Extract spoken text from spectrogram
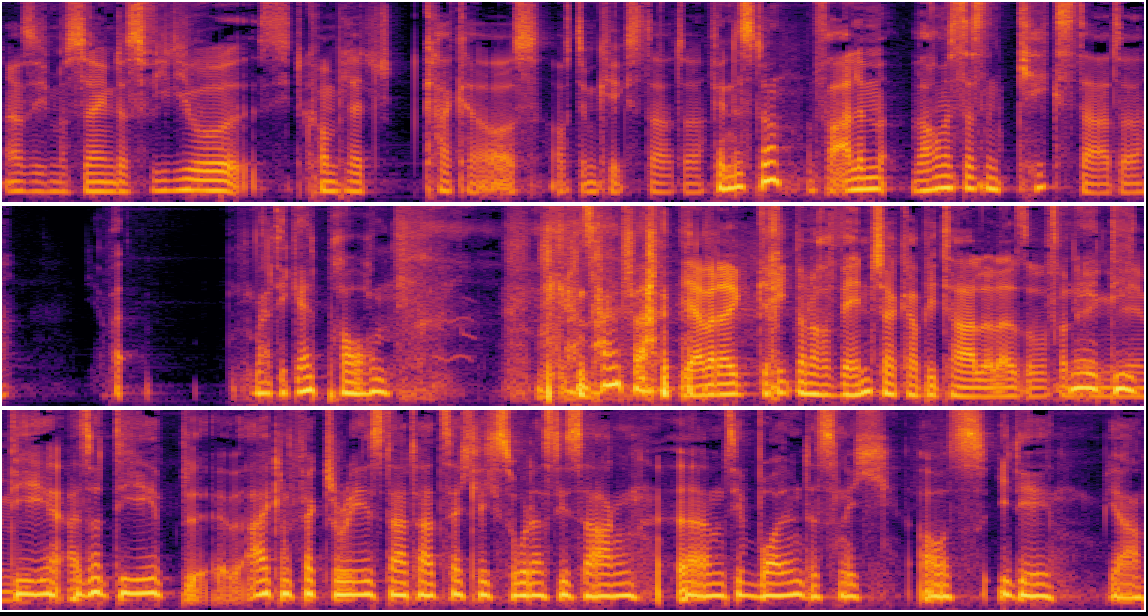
Also ich muss sagen, das Video sieht komplett kacke aus auf dem Kickstarter. Findest du? Und vor allem, warum ist das ein Kickstarter? Ja, weil, weil die Geld brauchen. Ganz einfach. Ja, aber da kriegt man noch Venture-Kapital oder so von nee, die, die, also die äh, Icon Factory ist da tatsächlich so, dass die sagen, ähm, sie wollen das nicht aus Idee, ja,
